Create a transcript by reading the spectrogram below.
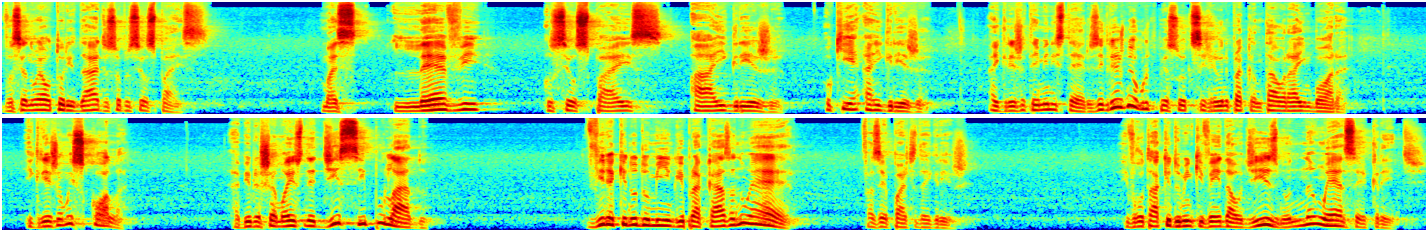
Você não é autoridade sobre os seus pais. Mas leve os seus pais à igreja. O que é a igreja? A igreja tem ministérios. A igreja não é um grupo de pessoas que se reúne para cantar, orar e ir embora. A igreja é uma escola. A Bíblia chama isso de discipulado. Vir aqui no domingo e ir para casa não é fazer parte da igreja e voltar aqui domingo que vem e dar o dízimo, não é ser crente.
